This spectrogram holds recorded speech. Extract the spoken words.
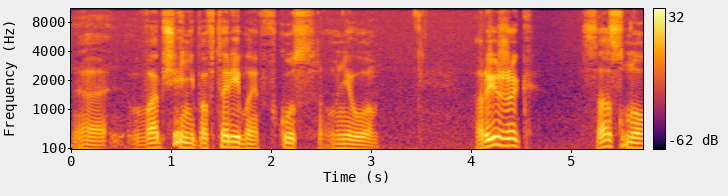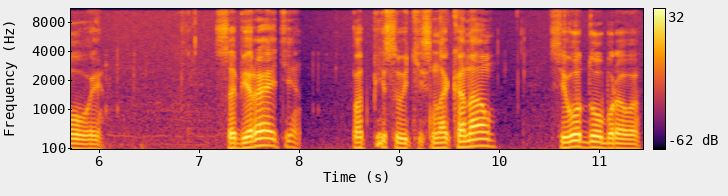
э, вообще неповторимый вкус у него. Рыжик сосновый. Собирайте, подписывайтесь на канал. Всего доброго.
